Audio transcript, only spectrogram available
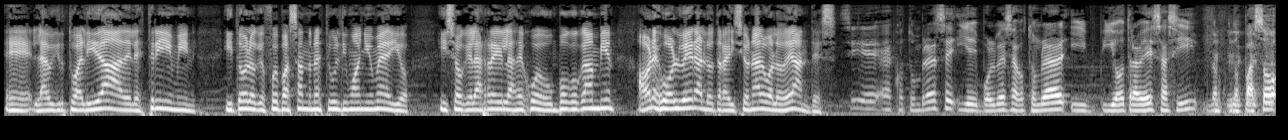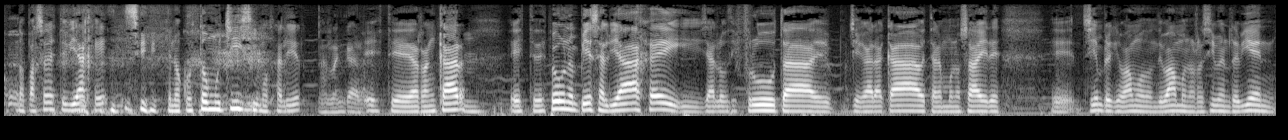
eh, la virtualidad del streaming y todo lo que fue pasando en este último año y medio hizo que las reglas de juego un poco cambien, ahora es volver a lo tradicional o a lo de antes. Sí, acostumbrarse y volverse a acostumbrar y, y otra vez así nos, nos pasó nos pasó en este viaje Sí. que nos costó muchísimo salir, Arrancar. este arrancar, Mm. este después uno empieza el viaje y, y ya lo disfruta, eh, llegar acá, estar en Buenos Aires, eh, siempre que vamos donde vamos nos reciben re bien,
